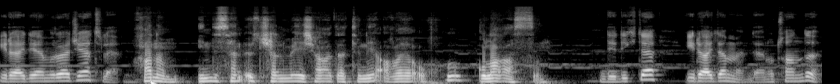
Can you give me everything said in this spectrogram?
İraydaya müraciətlə: "Xanım, indi sən öz kəlmə-i şahadətini ağaya oxu, qulaq assın." dedikdə İrayda məndən utandı,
